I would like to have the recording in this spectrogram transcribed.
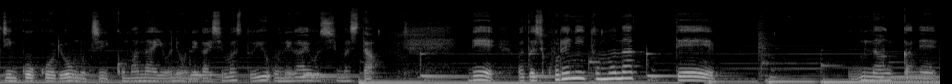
人工香料を持ち込まないようにお願いしますというお願いをしましたで私これに伴ってなんかね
